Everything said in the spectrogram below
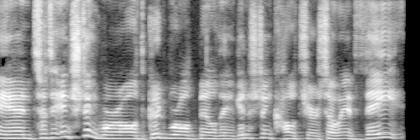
And so it's an interesting world, good world building, interesting culture. So if they,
